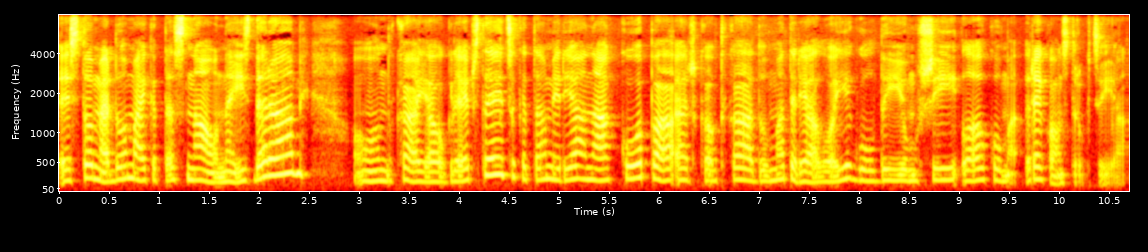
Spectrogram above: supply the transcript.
Es tomēr domāju, ka tas nav neizdarāmi. Un, kā jau Grēbs teica, ka tam ir jānāk kopā ar kaut kādu materiālo ieguldījumu šī laukuma rekonstrukcijā.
